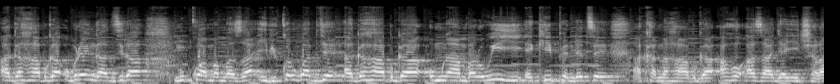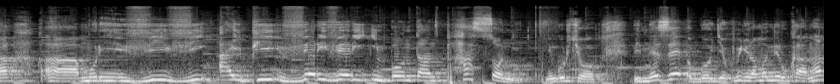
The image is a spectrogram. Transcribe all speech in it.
agahabwa uburenganzira mu kwamamaza ibikorwa bye agahabwa umwambaro w'iyi ekipe ndetse akanahabwa aho azajya yicara ah, muri VVIP very very important person. Ni gutyo bimeze ubwo ngiye kubinyuramo nirukanka.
